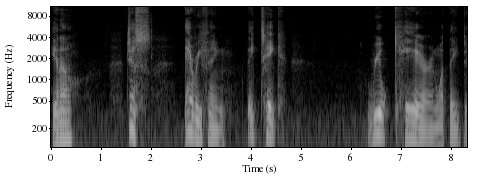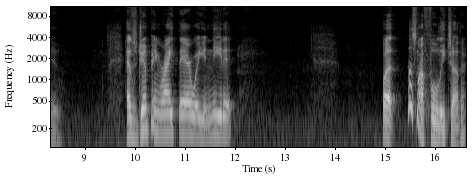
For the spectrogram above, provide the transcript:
You know? Just everything. They take real care in what they do. Has jimping right there where you need it. But let's not fool each other.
